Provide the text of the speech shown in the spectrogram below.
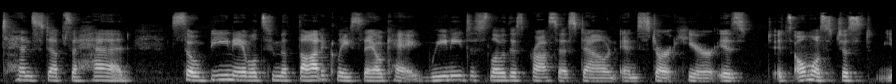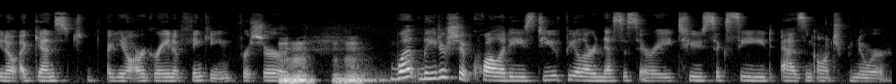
10 steps ahead. So being able to methodically say, okay, we need to slow this process down and start here is it's almost just you know against you know our grain of thinking for sure. Mm-hmm, mm-hmm. What leadership qualities do you feel are necessary to succeed as an entrepreneur?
